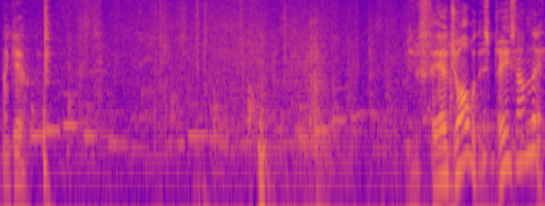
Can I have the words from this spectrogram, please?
Thank you. Made a fair job with this place, haven't they?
